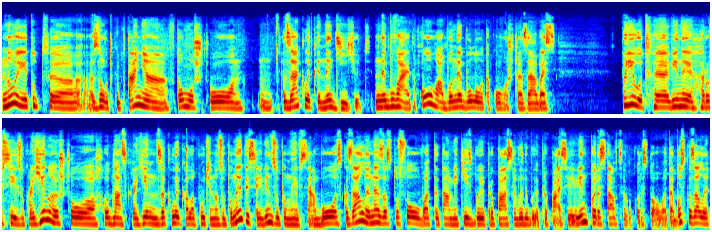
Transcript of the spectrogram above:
Ну і тут е, знову таке питання в тому, що заклики не діють. Не буває такого або не було такого ще за весь період е, війни Росії з Україною, що одна з країн закликала Путіна зупинитися, і він зупинився, або сказали не застосовувати там якісь боєприпаси, види боєприпасів. Він перестав це використовувати, або сказали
